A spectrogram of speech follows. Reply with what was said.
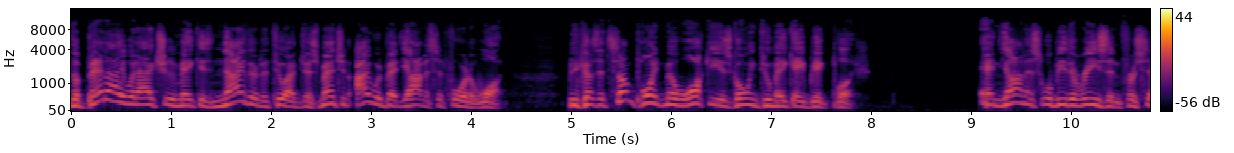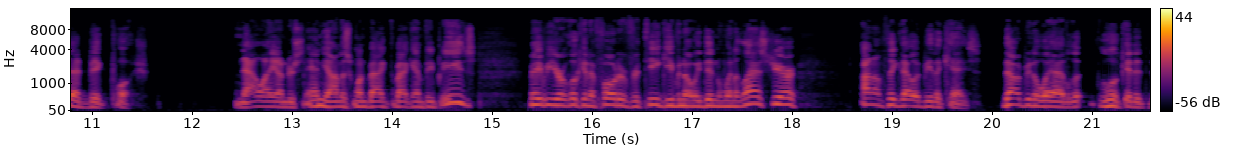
the bet I would actually make is neither the two I've just mentioned. I would bet Giannis at four to one. Because at some point, Milwaukee is going to make a big push. And Giannis will be the reason for said big push. Now I understand Giannis won back to back MVPs. Maybe you're looking at voter fatigue, even though he didn't win it last year. I don't think that would be the case. That would be the way I look at it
